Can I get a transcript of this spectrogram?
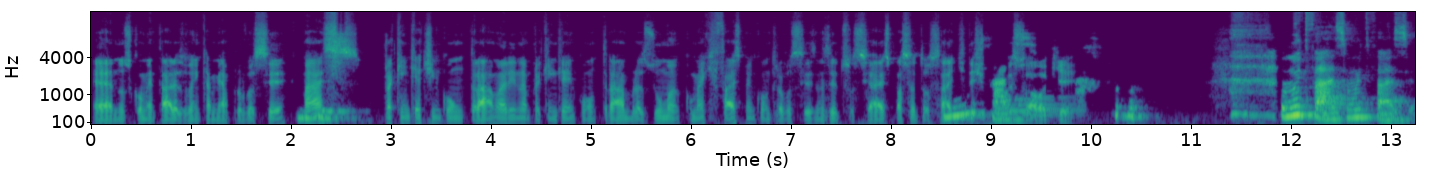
eh, nos comentários vou encaminhar para você. Mas, para quem quer te encontrar, Marina, para quem quer encontrar a Abraxuma, como é que faz para encontrar vocês nas redes sociais? Passa o teu site, deixa Muito para o pessoal aqui. Muito fácil, muito fácil.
